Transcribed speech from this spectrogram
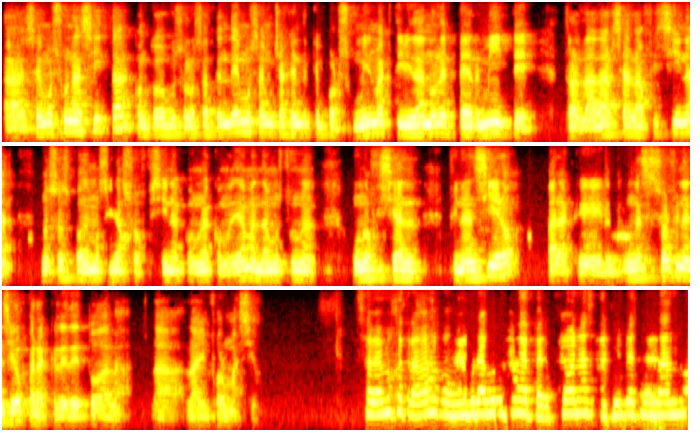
hacemos una cita, con todo gusto los atendemos. Hay mucha gente que por su misma actividad no le permite trasladarse a la oficina, nosotros podemos ir a su oficina con una comodidad, mandamos un oficial financiero para que, un asesor financiero para que le dé toda la, información. Sabemos que trabaja con un gran grupo de personas y siempre están dando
